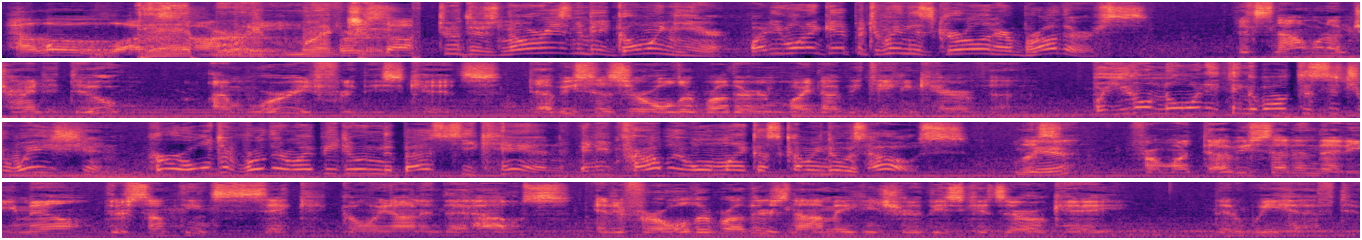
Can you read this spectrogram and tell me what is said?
Hello, Lux That boy Army. munching. First off, Dude, there's no reason to be going here. Why do you want to get between this girl and her brothers? it's not what I'm trying to do. I'm worried for these kids. Debbie says her older brother might not be taking care of them. But you don't know anything about the situation. Her older brother might be doing the best he can, and he probably won't like us coming to his house. Listen, from what Debbie said in that email, there's something sick going on in that house. And if her older brother's not making sure these kids are okay, then we have to.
